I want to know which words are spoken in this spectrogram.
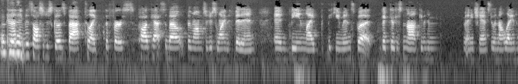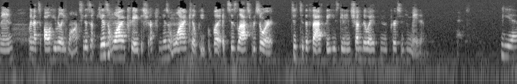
Okay. And I think this also just goes back to like the first podcast about the monster just wanting to fit in and being like the humans, but Victor just not giving him any chance to and not letting him in when that's all he really wants. He doesn't he doesn't want to create destruction. He doesn't want to kill people, but it's his last resort due to the fact that he's getting shunned away from the person who made him. Yeah.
